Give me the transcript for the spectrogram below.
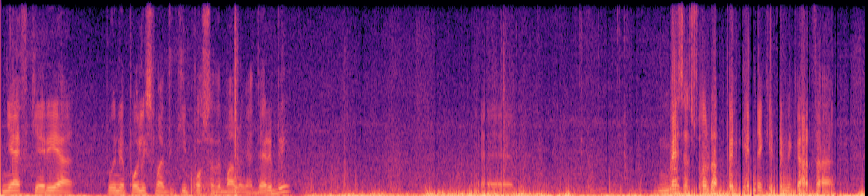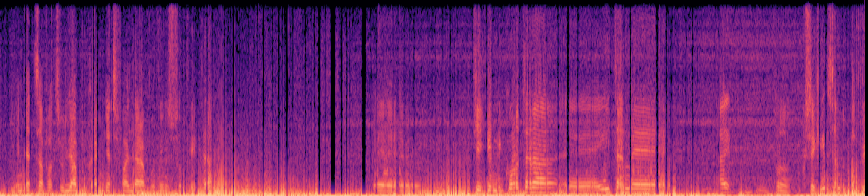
Μια ευκαιρία που είναι πολύ σημαντική, πόσο δεν μάλλον για ντέρμπι. Ε, μέσα σε όλα παίρνει μια κίτρινη κάρτα για μια τσαπατσουλιά που κάνει μια σφαλιάρα που δίνει στο πίτα. Ε, και γενικότερα ε, ήταν. Ε, ξεκίνησαμε το 2.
